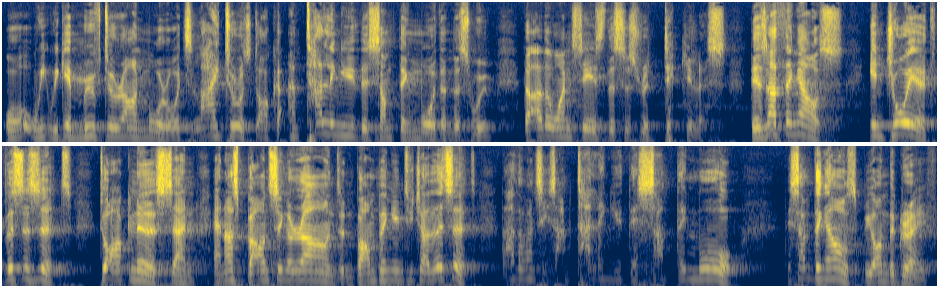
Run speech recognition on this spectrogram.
or we, we get moved around more, or it's lighter or it's darker. I'm telling you, there's something more than this womb. The other one says, This is ridiculous. There's nothing else. Enjoy it. This is it. Darkness and, and us bouncing around and bumping into each other. That's it. The other one says, I'm telling you, there's something more. There's something else beyond the grave.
